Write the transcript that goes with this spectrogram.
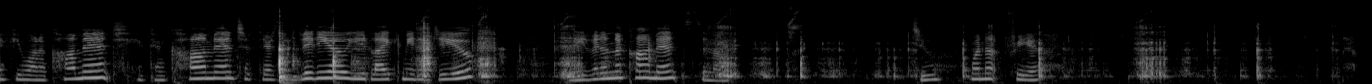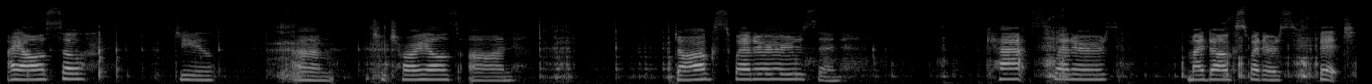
if you want to comment, you can comment. If there's a video you'd like me to do, leave it in the comments and I'll do one up for you. I also do um, tutorials on dog sweaters and cat sweaters. My dog sweaters fit.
